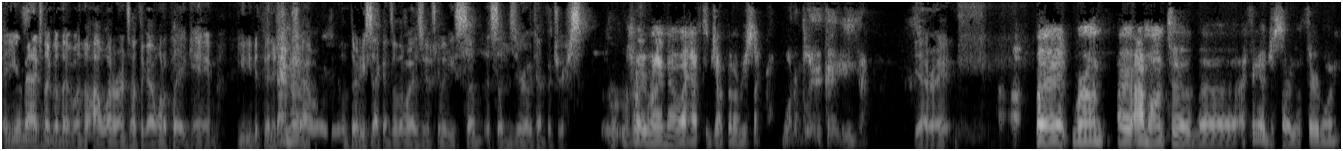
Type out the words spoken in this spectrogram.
And you imagine like when the when the hot water runs out, like I want to play a game. You need to finish I your know. shower in thirty seconds, otherwise it's going to be sub sub zero temperatures. right when I know I have to jump in, I'm just like, want to play a game. Yeah, right. But we're on, or I'm on to the. I think I just started the third one.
